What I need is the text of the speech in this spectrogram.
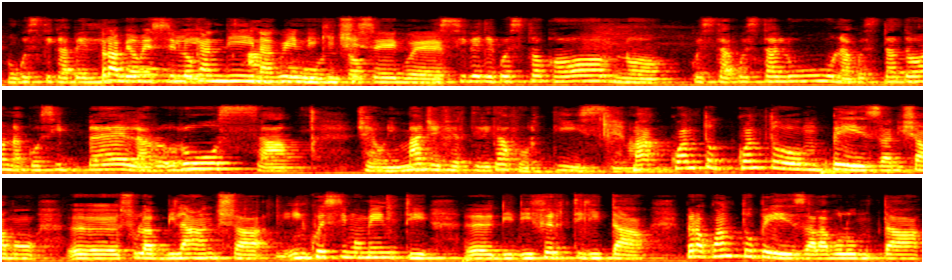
con questi capelli Però abbiamo messo in locandina, quindi chi appunto. ci segue- E si vede questo corno, questa, questa luna, questa donna così bella, rossa. Cioè un'immagine di fertilità fortissima. Ma quanto, quanto pesa, diciamo, eh, sulla bilancia in questi momenti eh, di, di fertilità? Però quanto pesa la volontà,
